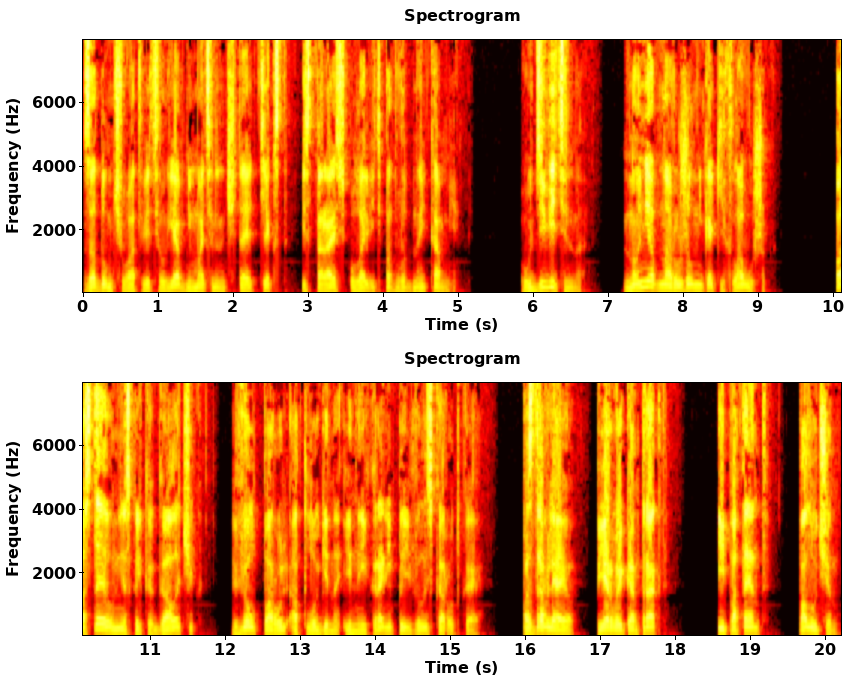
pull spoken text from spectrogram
задумчиво ответил я, внимательно читая текст и стараясь уловить подводные камни. Удивительно, но не обнаружил никаких ловушек. Поставил несколько галочек, ввел пароль от логина и на экране появилась короткая. Поздравляю, первый контракт и патент получен.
